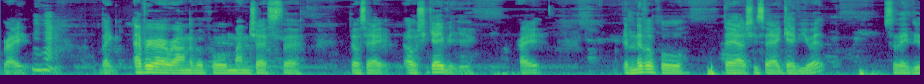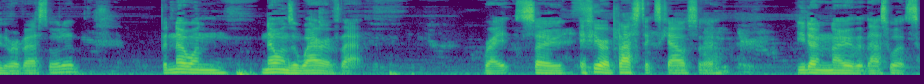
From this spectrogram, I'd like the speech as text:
right? Mhm. Like everywhere around Liverpool, Manchester, they'll say, "Oh, she gave it you," right? In Liverpool, they actually say, "I gave you it," so they do the reverse order. But no one no one's aware of that right? So if you're a plastic scouser you don't know that that's what's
